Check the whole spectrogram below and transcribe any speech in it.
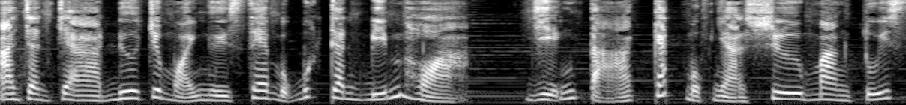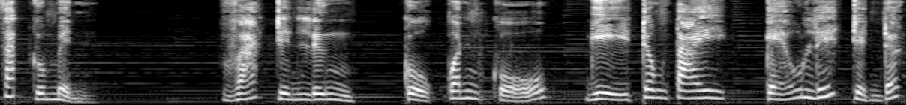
Ajahn đưa cho mọi người xem một bức tranh biếm họa diễn tả cách một nhà sư mang túi sách của mình. Vác trên lưng, cột quanh cổ, ghi trong tay, kéo lết trên đất.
